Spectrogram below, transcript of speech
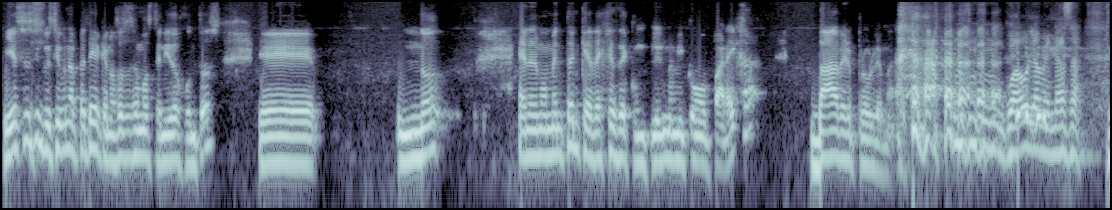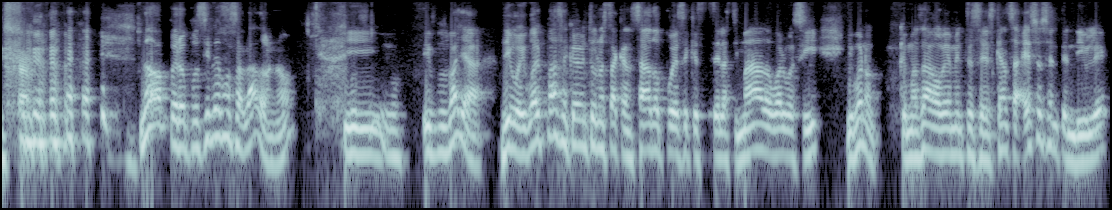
Y eso es inclusive una plática que nosotros hemos tenido juntos. Eh, no, en el momento en que dejes de cumplirme a mí como pareja, va a haber problema. Guau, la amenaza. no, pero pues sí le hemos hablado, ¿no? Y, y, pues vaya, digo, igual pasa que obviamente uno está cansado, puede ser que esté lastimado o algo así, y bueno, que más da, obviamente se descansa, eso es entendible,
